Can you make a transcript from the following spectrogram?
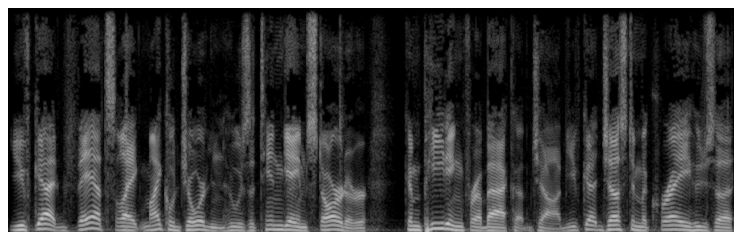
You've got vets like Michael Jordan, who was a 10 game starter, competing for a backup job. You've got Justin McCray, who's a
